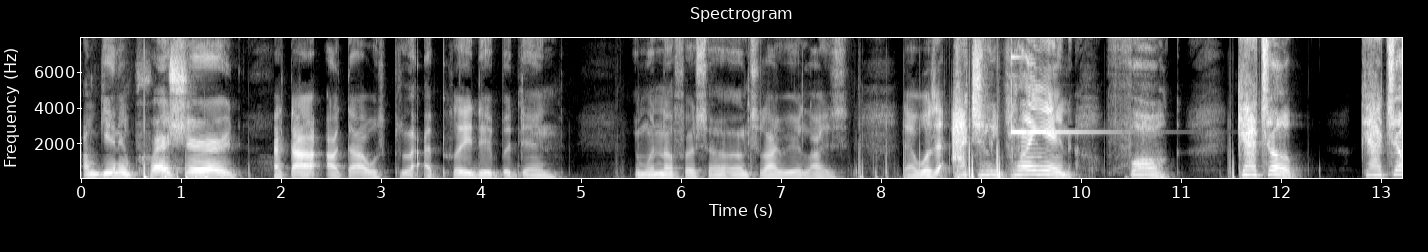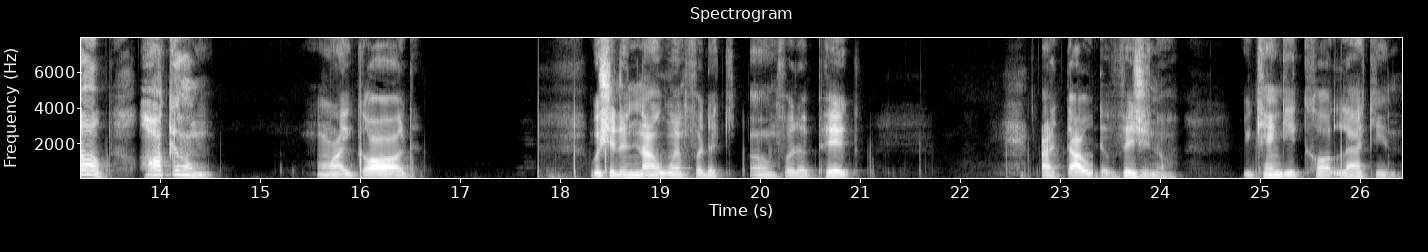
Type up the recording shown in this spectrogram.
I'm getting pressured. I thought I thought I was pl I played it, but then it went up for a second until I realized that I wasn't actually playing. Fuck. Catch up. Catch up. Hawkum. Oh my god. We should have not went for the um for the pick. I thought the divisional. We can't get caught lacking.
